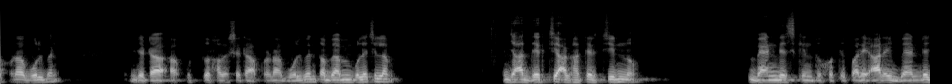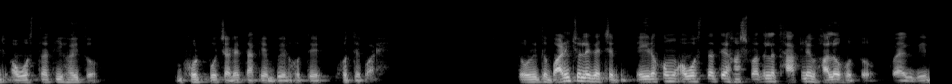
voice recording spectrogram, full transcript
আপনারা বলবেন যেটা উত্তর হবে সেটা আপনারা বলবেন। তবে আমি বলেছিলাম, যা দেখছি আঘাতের চিহ্ন ব্যান্ডেজ কিন্তু হতে পারে। আর এই ব্যান্ডেজ অবস্থাতেই হয়তো ভোট প্রচারে তাকে বের হতে হতে পারে। তো উনি তো বাড়ি চলে গেছেন। এইরকম অবস্থাতে হাসপাতালে থাকলে ভালো হতো কয়েকদিন।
